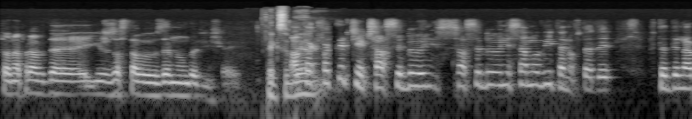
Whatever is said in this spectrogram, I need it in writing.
to naprawdę już został ze mną do dzisiaj. Tak sobie... A tak faktycznie czasy były, czasy były niesamowite. No wtedy, wtedy na,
